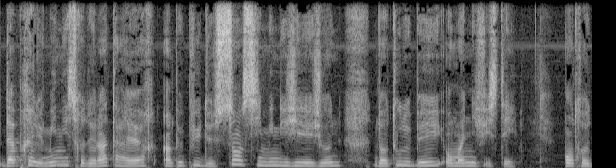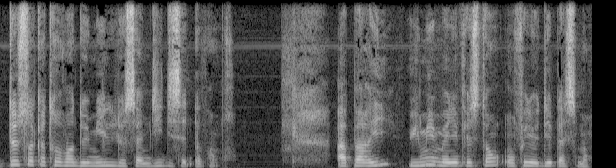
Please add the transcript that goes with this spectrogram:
d'après le ministre de l'Intérieur, un peu plus de 106 000 gilets jaunes dans tout le pays ont manifesté, contre 282 000 le samedi 17 novembre. À Paris, 8000 manifestants ont fait le déplacement.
